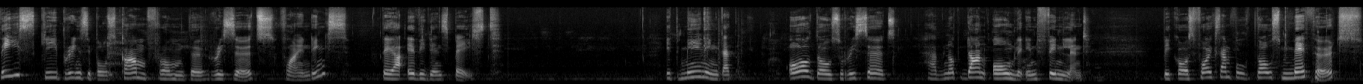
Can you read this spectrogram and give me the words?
These key principles come from the research findings. They are evidence-based. It meaning that all those research have not done only in Finland. Because, for example, those methods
